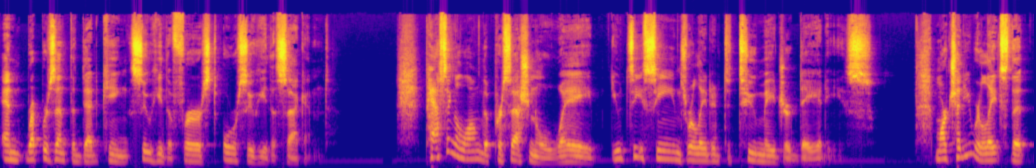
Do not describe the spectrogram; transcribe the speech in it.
and represent the dead king Suhi I or Suhi II. Passing along the processional way, you'd see scenes related to two major deities. Marchetti relates that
